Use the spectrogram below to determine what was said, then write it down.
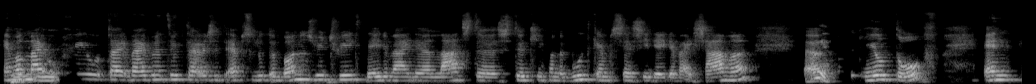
En wat mij opviel, wij hebben natuurlijk tijdens het Absolute Abundance Retreat, deden wij de laatste stukje van de bootcamp sessie, deden wij samen. Uh, Heel tof. En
